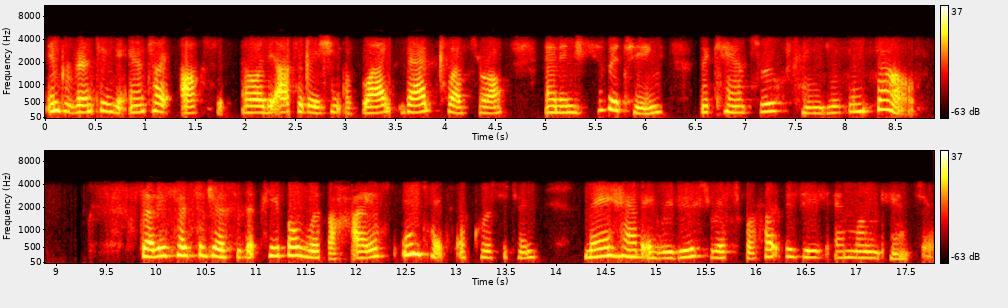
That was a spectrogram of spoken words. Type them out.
in preventing the antioxidant or the oxidation of bad cholesterol and inhibiting the cancerous changes in cells. Studies have suggested that people with the highest intakes of quercetin may have a reduced risk for heart disease and lung cancer.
